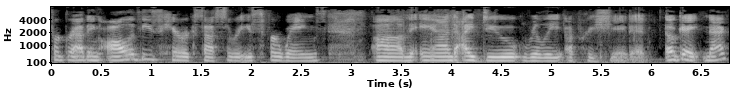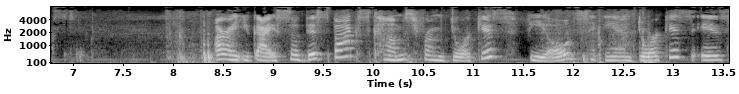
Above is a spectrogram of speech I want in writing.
for grabbing all of these hair accessories for wings. Um, and I do really appreciate it. Okay, next. All right, you guys, so this box comes from Dorcas Fields, and Dorcas is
